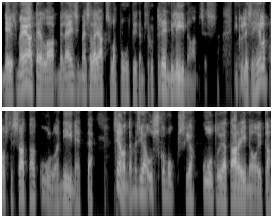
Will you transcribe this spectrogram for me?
Ja jos me ajatellaan, meillä ensimmäisellä jaksolla puhuttiin tämmöistä kuin trendiliinaamisessa, niin kyllä se helposti saattaa kuulua niin, että siellä on tämmöisiä uskomuksia, kuultuja tarinoita,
